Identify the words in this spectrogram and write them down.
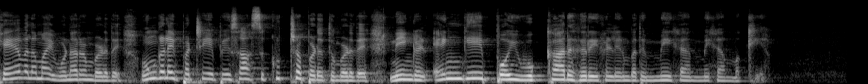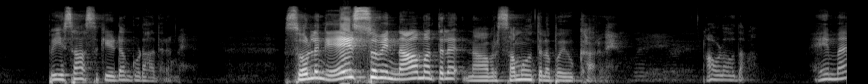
கேவலமாய் உணரும் பொழுது உங்களை பற்றிய பிசாசு குற்றப்படுத்தும் பொழுது நீங்கள் எங்கே போய் உட்காருகிறீர்கள் என்பது மிக மிக முக்கியம். பேசாசுக்கு இடம் கூடாதுருங்க சொல்லுங்க ஏசுவின் நாமத்தில் நான் அவர் சமூகத்தில் போய் உட்காருவேன். அவ்வளவுதான். ஏமே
